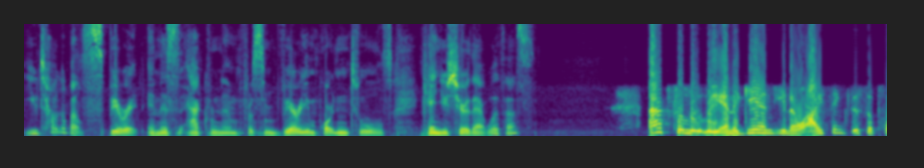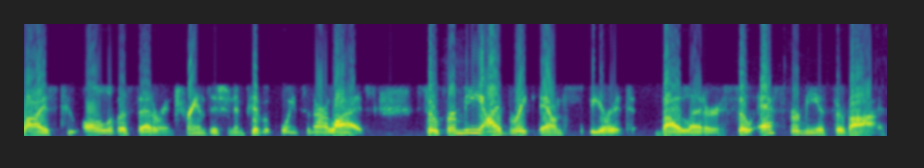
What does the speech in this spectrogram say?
you talk about spirit and this acronym for some very important tools. Can you share that with us? Absolutely. And again, you know, I think this applies to all of us that are in transition and pivot points in our lives. So for me, I break down spirit by letter. So S for me is survive.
